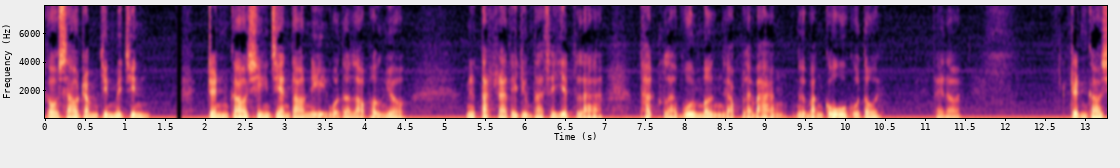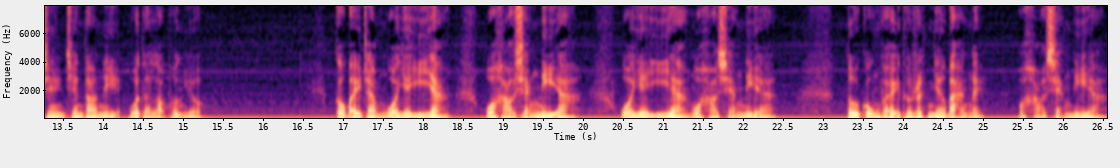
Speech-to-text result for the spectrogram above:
câu 699 trên cao xin chen tao nị của tơ lào phẫn vô nếu tách ra thì chúng ta sẽ dịch là thật là vui mừng gặp lại bạn người bạn cũ của tôi thế thôi trên 700 Wo ye yi yang Wo hào sẵn nì à Wo ye yi yang Wo hào sẵn nì à Tôi cũng vậy tôi rất nhớ bạn đấy Wo hào sẵn nì à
